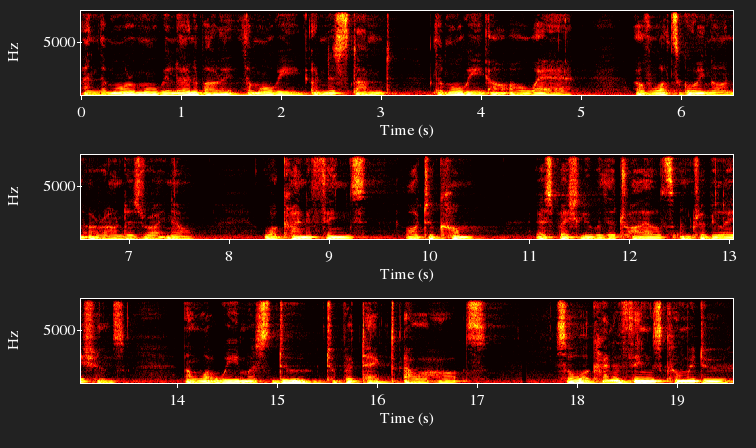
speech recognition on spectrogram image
and the more and more we learn about it, the more we understand, the more we are aware of what's going on around us right now, what kind of things are to come, especially with the trials and tribulations, and what we must do to protect our hearts. So, what kind of things can we do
